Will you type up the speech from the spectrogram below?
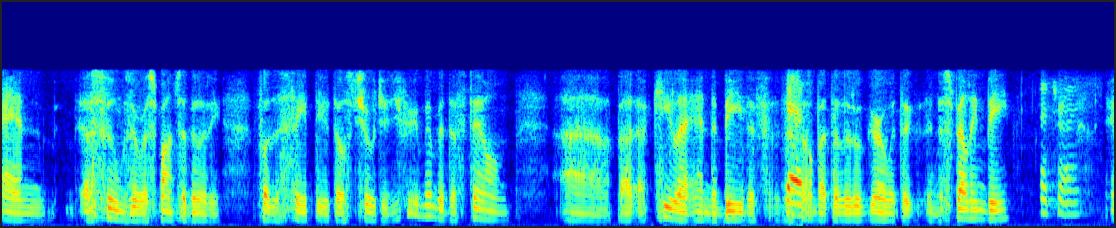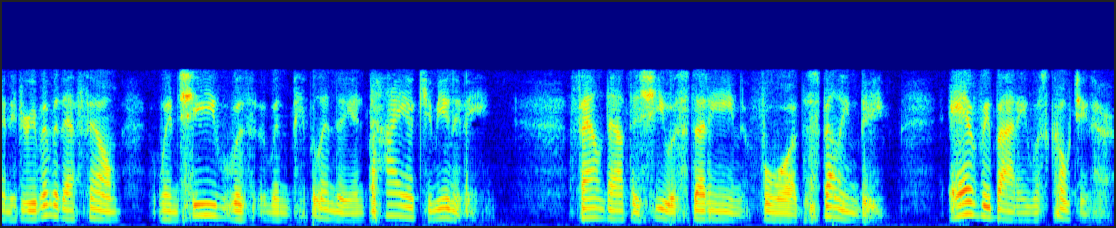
and assumes the responsibility for the safety of those children. If you remember the film uh, about Akeelah and the bee, the, the Yes. film about the little girl with the and the spelling bee. That's right. And if you remember that film, when she was, when people in the entire community found out that she was studying for the spelling bee, everybody was coaching her.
